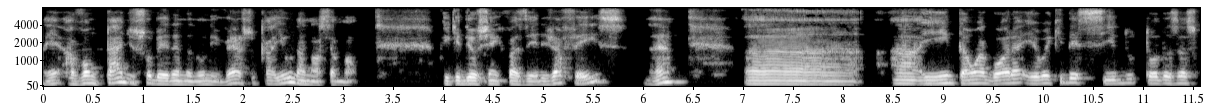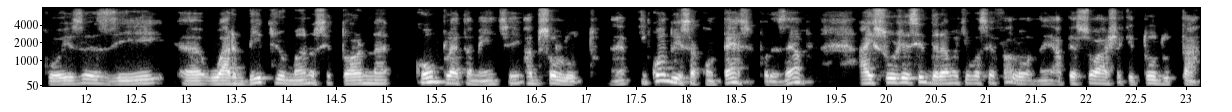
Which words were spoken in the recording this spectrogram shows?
Né? A vontade soberana do universo caiu na nossa mão. O que Deus tinha que fazer, ele já fez, né? Ah, ah, e então agora eu é que decido todas as coisas e uh, o arbítrio humano se torna completamente absoluto. Né? E quando isso acontece, por exemplo, aí surge esse drama que você falou. Né? A pessoa acha que tudo está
